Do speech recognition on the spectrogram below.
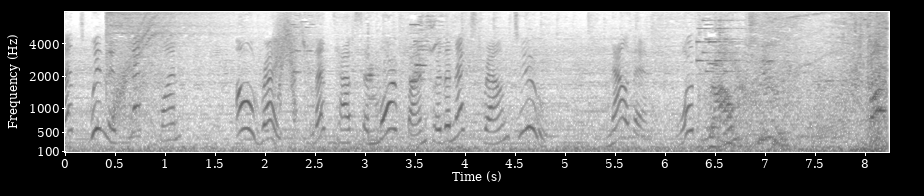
Let's win this next one. All right, let's have some more fun for the next round too. Now then, whoops. Round two. But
